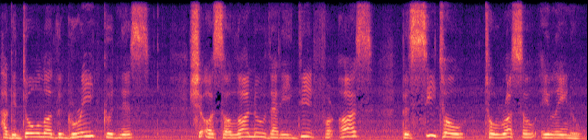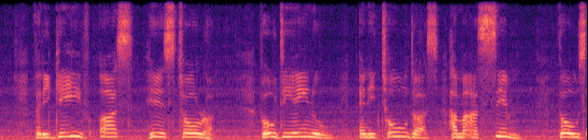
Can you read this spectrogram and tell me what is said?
Hagadola, the great goodness, She'asalanu, that He did for us, Besito Toraso Elenu, that He gave us His Torah, Vodienu, and He told us Hamaasim, those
